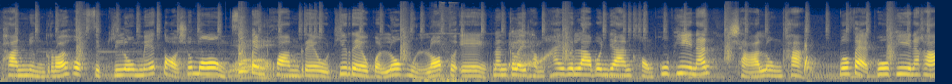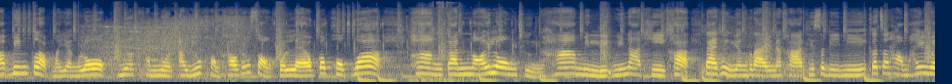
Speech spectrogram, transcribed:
28,160 กิโลเมตรต่อชั่วโมง ซึ่งเป็นความเร็วที่เร็วกว่าโลกหมุนรอบตัวเอง นั่นก็เลยทำให้เวลาบนยานของผู้พี่นั้นช้าลงค่ะ เมื่อแฝดผู้พี่นะคะ บินกลับมายังโลกเมื่อคำนวณอายุของเขาทั้งสองคนแล้วก็พบว่าห่างกันน้อยลงถึง 5 มิลลิวินาทีค่ะ แต่ถึงอย่างไรนะคะ ทฤษฎีนี้ก็จะทำให้เว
